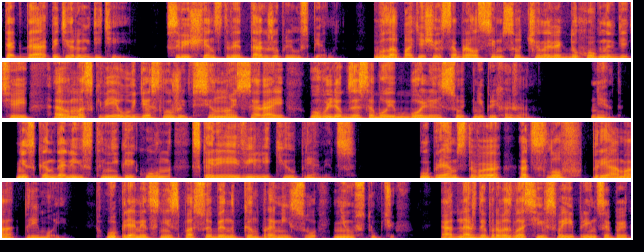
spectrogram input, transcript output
тогда пятерых детей. В священстве также преуспел. В Лопатищах собрал 700 человек духовных детей, а в Москве, уйдя служить в сенной сарай, увлек за собой более сотни прихожан. Нет, не скандалист, не крикун, скорее великий упрямец. Упрямство от слов прямо прямой. Упрямец не способен к компромиссу, не уступчив. Однажды провозгласив свои принципы,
